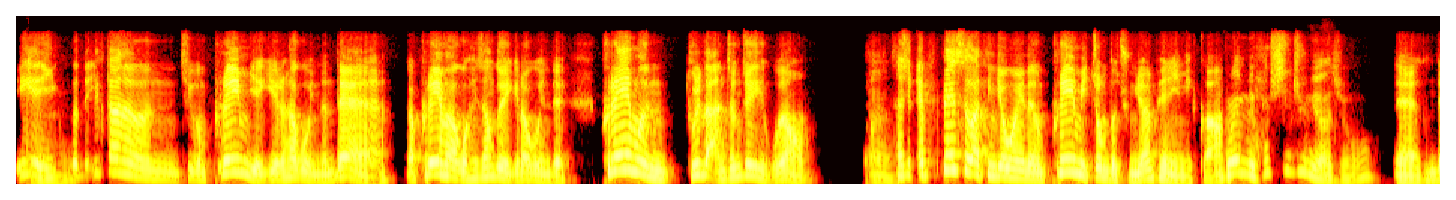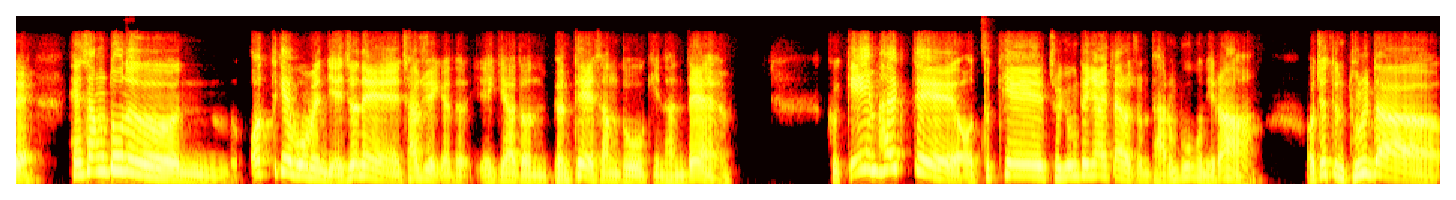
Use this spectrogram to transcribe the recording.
이게 이- 네. 근데 일단은 지금 프레임 얘기를 하고 있는데, 그러니까 프레임하고 해상도 얘기를 하고 있는데, 프레임은 둘 다 안정적이고요. 네. 사실 FPS 같은 경우에는 프레임이 좀 더 중요한 편이니까. 프레임이 훨씬 중요하죠. 네, 근데 해상도는 어떻게 보면 예전에 자주 얘기하던, 얘기하던 변태 해상도긴 한데, 그 게임 할 때 어떻게 적용되냐에 따라 좀 다른 부분이라, 어쨌든 둘 다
